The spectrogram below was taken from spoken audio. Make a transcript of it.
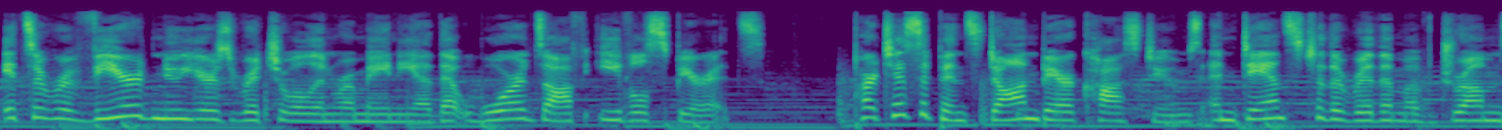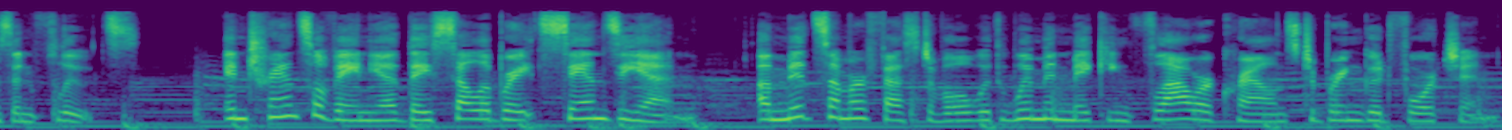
It's a revered New Year's ritual in Romania that wards off evil spirits. Participants don bear costumes and dance to the rhythm of drums and flutes. In Transylvania, they celebrate Sanzien, a midsummer festival with women making flower crowns to bring good fortune.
